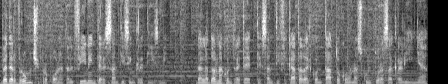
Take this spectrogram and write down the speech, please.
Vedder Vroom ci propone a tal fine interessanti sincretismi, dalla donna con tre tette, santificata dal contatto con una scultura sacra lignea,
